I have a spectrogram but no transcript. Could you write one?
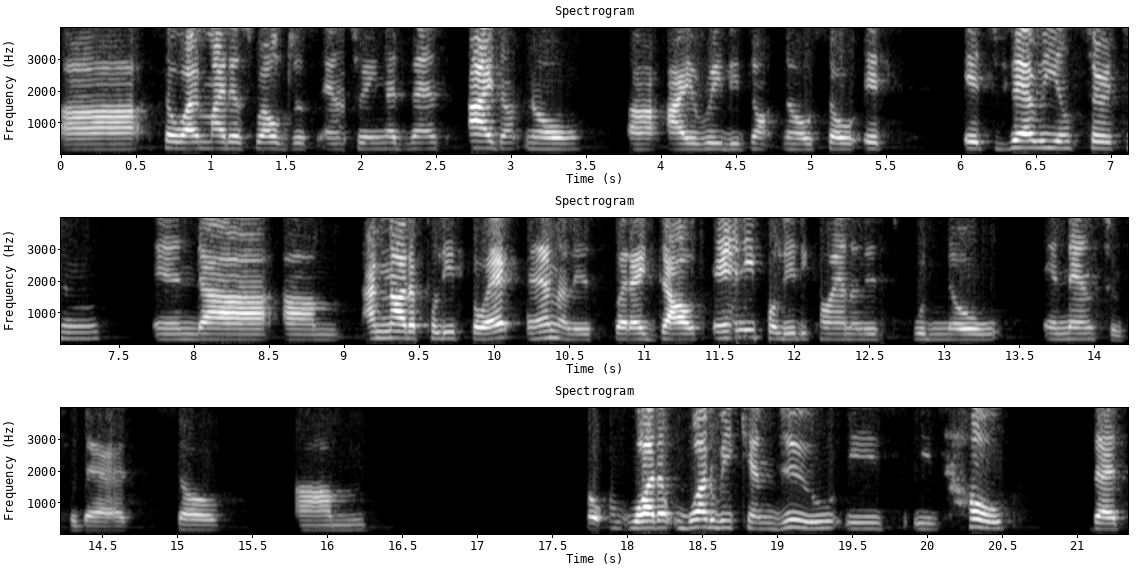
Uh, so I might as well just answer in advance. I don't know. Uh, I really don't know. So it's it's very uncertain, and uh, um, I'm not a political analyst, but I doubt any political analyst would know an answer for that. So. Um, what what we can do is is hope that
